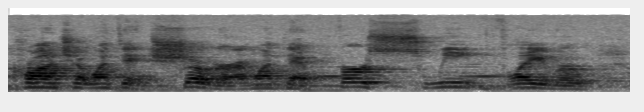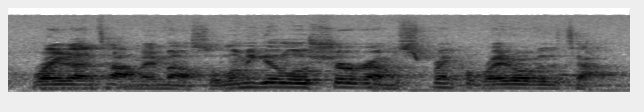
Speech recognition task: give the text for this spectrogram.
crunch, I want that sugar, I want that first sweet flavor right on top of my mouth. So let me get a little sugar, I'm to sprinkle right over the top.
